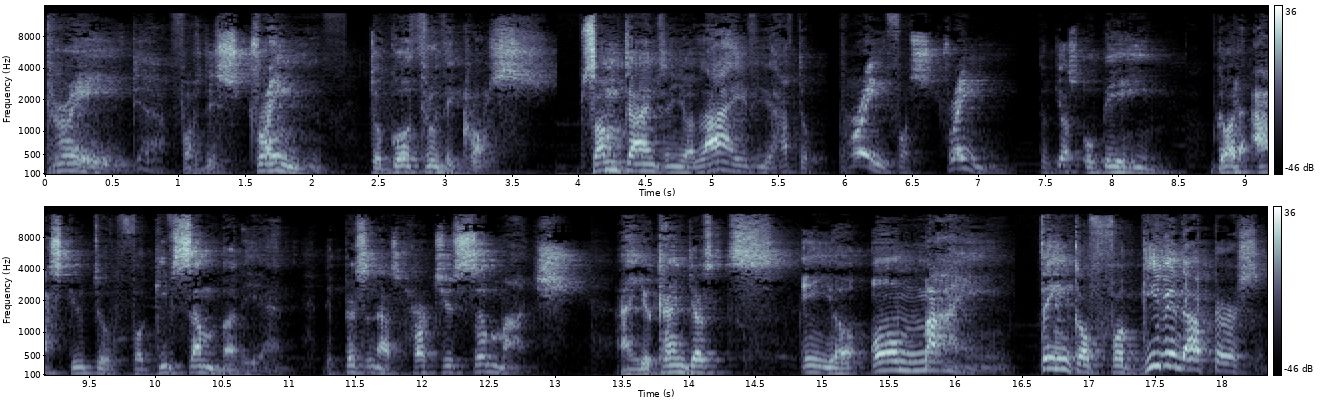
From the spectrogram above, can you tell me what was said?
prayed for the strength to go through the cross. Sometimes in your life, you have to pray for strength to just obey Him. God asks you to forgive somebody and the person has hurt you so much, and you can't just in your own mind think of forgiving that person,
